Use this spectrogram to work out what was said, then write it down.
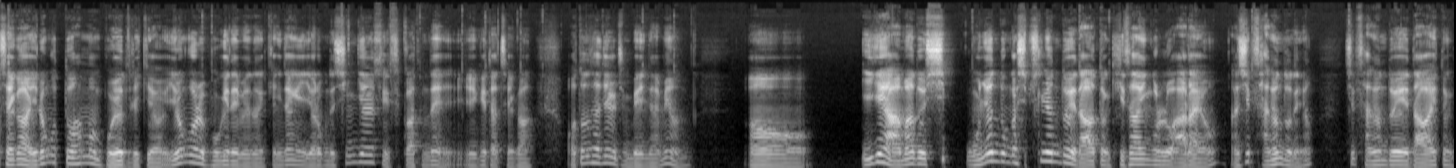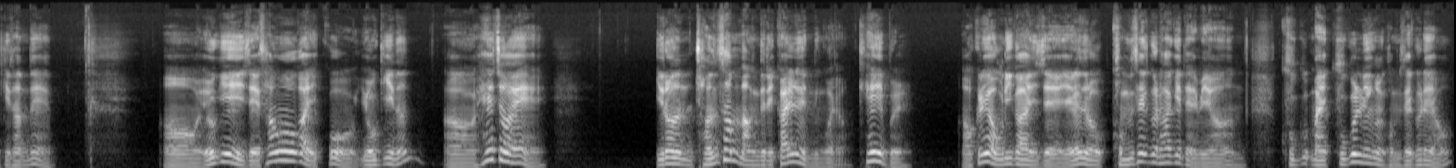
제가 이런 것도 한번 보여드릴게요. 이런 거를 보게 되면은 굉장히 여러분들 신기할 수 있을 것 같은데, 여기다 제가 어떤 사진을 준비했냐면, 어, 이게 아마도 15년도인가 17년도에 나왔던 기사인 걸로 알아요. 아, 14년도네요. 14년도에 나와 있던 기사인데, 어, 여기에 이제 상어가 있고, 여기는, 어, 해저에 이런 전선망들이 깔려 있는 거예요. 케이블. 어, 그러니까 우리가 이제 예를 들어 검색을 하게 되면, 구글, 만약 구글링을 검색을 해요.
